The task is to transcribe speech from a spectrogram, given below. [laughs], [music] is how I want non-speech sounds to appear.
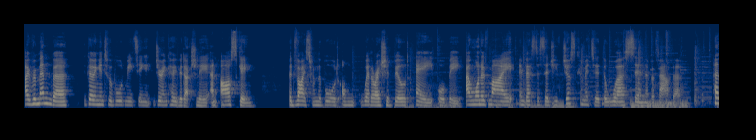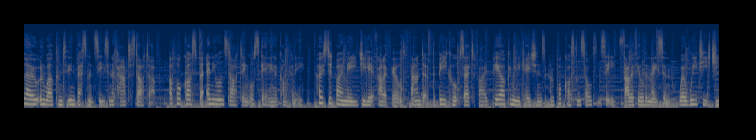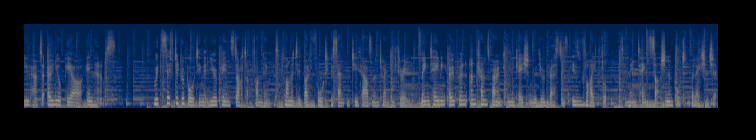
I remember going into a board meeting during COVID actually and asking advice from the board on whether I should build A or B. And one of my investors said, You've just committed the worst sin of a founder. Hello, and welcome to the investment season of How to Start Up, a podcast for anyone starting or scaling a company. Hosted by me, Juliet Fallowfield, founder of the B Corp certified PR communications and podcast consultancy, Fallowfield and Mason, where we teach you how to own your PR in house. With Sifted reporting that European startup funding has plummeted by 40% in 2023, maintaining open and transparent communication with your investors is vital to maintain such an important relationship.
